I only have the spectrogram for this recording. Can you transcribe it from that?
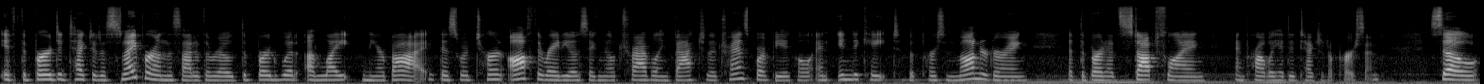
If the bird detected a sniper on the side of the road, the bird would alight nearby. This would turn off the radio signal traveling back to the transport vehicle and indicate to the person monitoring that the bird had stopped flying and probably had detected a person. So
